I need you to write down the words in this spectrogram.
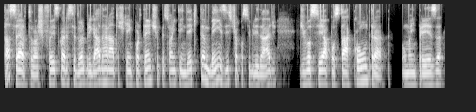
Tá certo, acho que foi esclarecedor. Obrigado, Renato. Acho que é importante o pessoal entender que também existe a possibilidade de você apostar contra uma empresa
